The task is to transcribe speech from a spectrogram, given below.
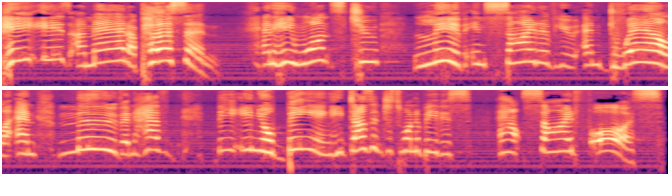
He is a man, a person, and he wants to live inside of you and dwell and move and have be in your being. He doesn't just want to be this outside force.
